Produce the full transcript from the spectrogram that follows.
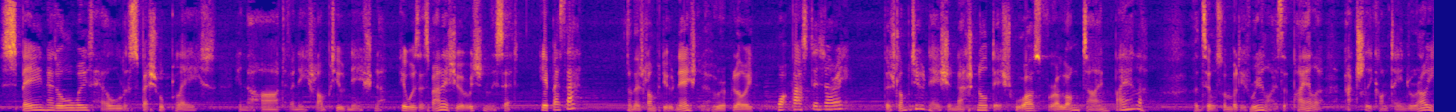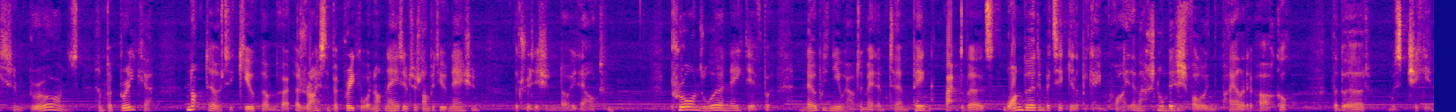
Spain has always held a special place in the heart of any Schlompitude nationer. It was the Spanish who originally said, ¿Qué pasa? And the Schlompitude nationer who replied, What pasta, sorry? The Schlompitude nation national dish was, for a long time, paella, until somebody realised that paella actually contained rice and prawns and paprika, not toasted cucumber, as rice and paprika were not native to Schlompitude nation. The tradition died out. Prawns were native, but nobody knew how to make them turn pink. Back to birds. One bird in particular became quite the national dish following the paella debacle. The bird was chicken.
